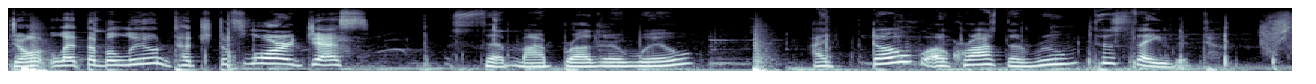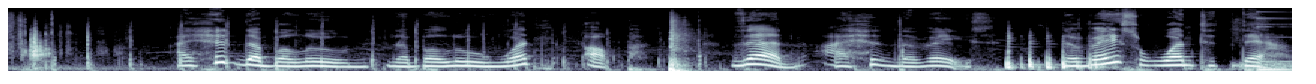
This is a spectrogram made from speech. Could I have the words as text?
Don't let the balloon touch the floor, Jess, said my brother Will. I dove across the room to save it. I hit the balloon. The balloon went up. Then I hit the vase. The vase went down.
